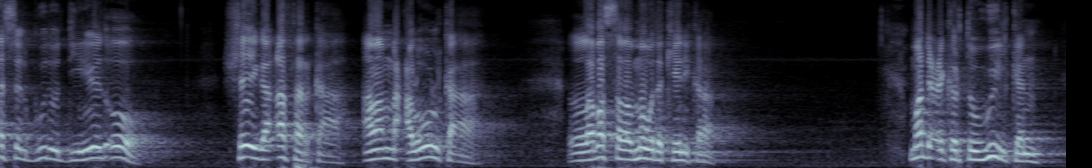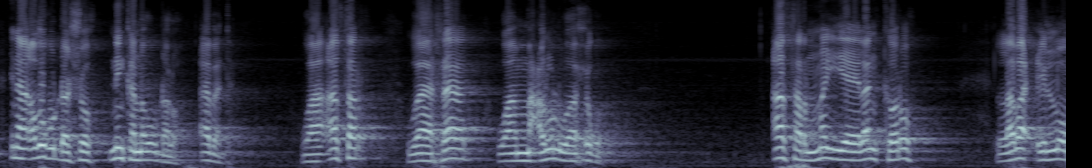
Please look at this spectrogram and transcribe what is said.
asal guud oo diineed oo shayga aharka ah ama macluulka ah laba sabab ma wada keeni karaan. Ma dhici karto wiilkan inaad adugu dhasho ninkanna u dhalo abada. Waa ahar waa raad waa macluul waa xugun ahar ma yeelan karo laba ciloo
